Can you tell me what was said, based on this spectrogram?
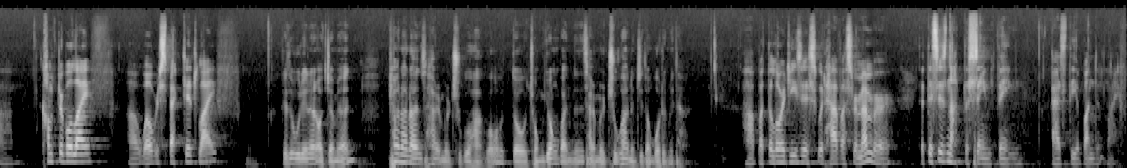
um, comfortable life, uh, well respected life, 그래서 우리는 어쩌면 편안한 삶을 추구하고 또 존경받는 삶을 추구하는지도 모릅니다. uh, but the Lord Jesus would have us remember that this is not the same thing as the abundant life.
